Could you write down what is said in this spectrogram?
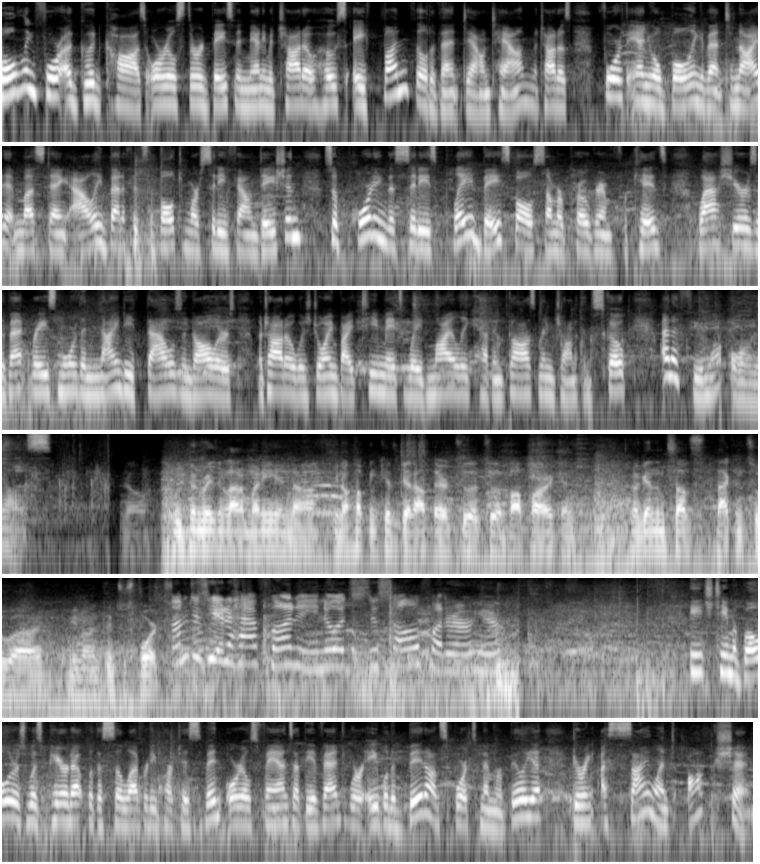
Bowling for a good cause. Orioles third baseman Manny Machado hosts a fun-filled event downtown. Machado's fourth annual bowling event tonight at Mustang Alley benefits the Baltimore City Foundation, supporting the city's Play Baseball summer program for kids. Last year's event raised more than $90,000. Machado was joined by teammates Wade Miley, Kevin Gausman, Jonathan Schoop, and a few more Orioles. You know, we've been raising a lot of money and uh, you know helping kids get out there to the, to the ballpark and you know getting themselves back into uh, you know into sports. I'm just here to have fun, and you know it's just all fun around here. Each team of bowlers was paired up with a celebrity participant. Orioles fans at the event were able to bid on sports memorabilia during a silent auction.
